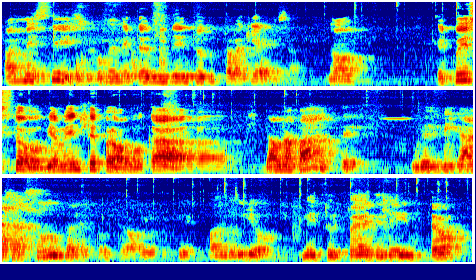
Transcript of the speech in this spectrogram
a me stesso, come mettermi dentro tutta la Chiesa, no? E questo ovviamente provoca da una parte un'efficacia assoluta del controllo, perché quando io metto il prete dentro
